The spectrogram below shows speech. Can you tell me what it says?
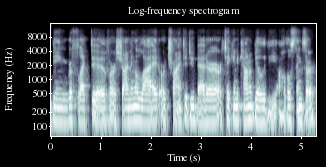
being reflective or shining a light or trying to do better or taking accountability. All those things are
